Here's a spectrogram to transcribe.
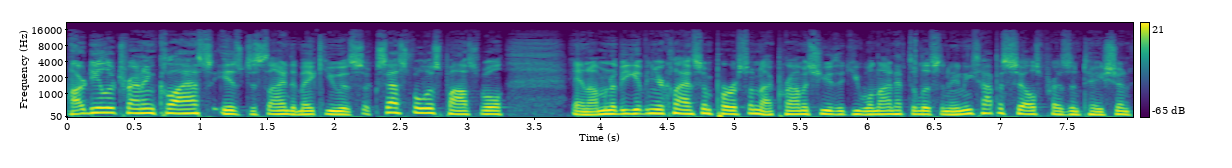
Our dealer training class is designed to make you as successful as possible, and I'm going to be giving your class in person. I promise you that you will not have to listen to any type of sales presentation.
